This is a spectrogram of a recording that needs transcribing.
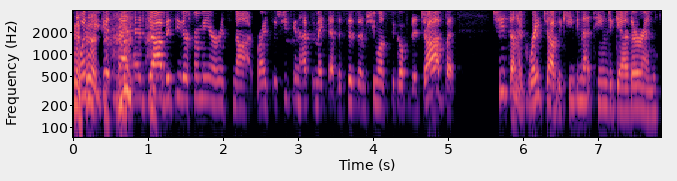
Once you get in that head job it's either for me or it's not right? So she's going to have to make that decision if she wants to go for the job but she's done a great job of keeping that team together and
